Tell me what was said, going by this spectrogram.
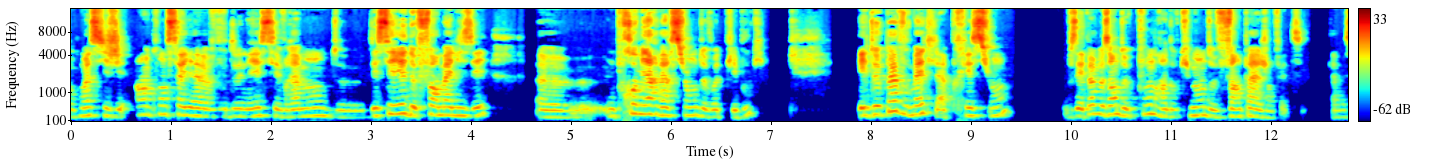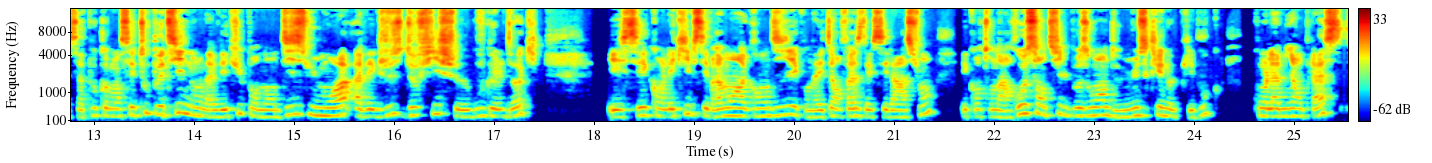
Donc moi, si j'ai un conseil à vous donner, c'est vraiment d'essayer de, formaliser euh, une première version de votre playbook et de pas vous mettre la pression. Vous n'avez pas besoin de pondre un document de 20 pages en fait. Euh, ça peut commencer tout petit. Nous, on a vécu pendant 18 mois avec juste deux fiches Google Doc. Et c'est quand l'équipe s'est vraiment agrandie et qu'on a été en phase d'accélération et quand on a ressenti le besoin de muscler notre playbook, qu'on l'a mis en place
